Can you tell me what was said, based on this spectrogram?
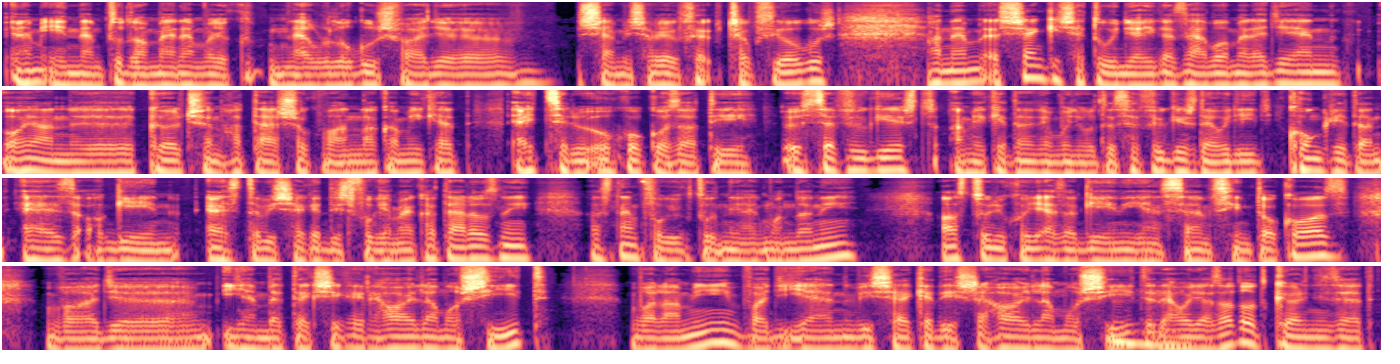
Nem, én nem tudom, mert nem vagyok neurológus, vagy ö, semmi sem vagyok, csak pszichológus, hanem ezt senki se tudja igazából, mert egy ilyen olyan ö, kölcsönhatások vannak, amiket egyszerű okokozati összefüggést, amiket nagyon bonyolult összefüggés, de hogy így konkrétan ez a gén ezt a viselkedést fogja meghatározni, azt nem fogjuk tudni megmondani. Azt tudjuk, hogy ez a gén ilyen szemszint okoz, vagy ö, ilyen betegségekre hajlamosít, valami, vagy ilyen viselkedésre hajlamosít, mm-hmm. de hogy az adott környezet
